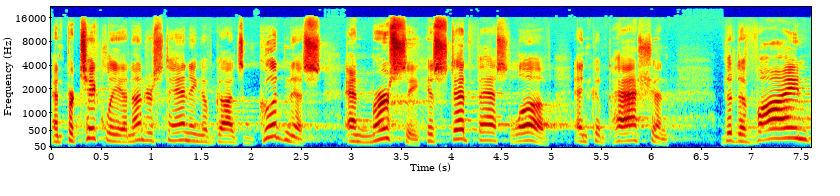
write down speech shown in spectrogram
and particularly an understanding of God's goodness and mercy, His steadfast love and compassion, the divine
